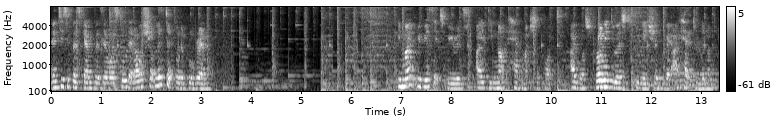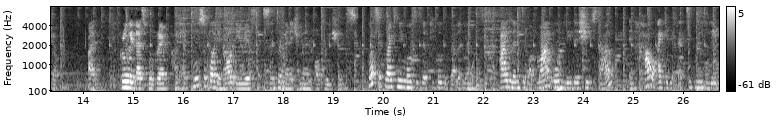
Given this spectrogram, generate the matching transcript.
First Campus and was told that I was shortlisted for the program. In my previous experience, I did not have much support. I was thrown into a situation where I had to learn on the job. But Grow With Us program, I had full support in all areas like center management, operations. What surprised me most is the people development. I learned about my own leadership style and how I can effectively lead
